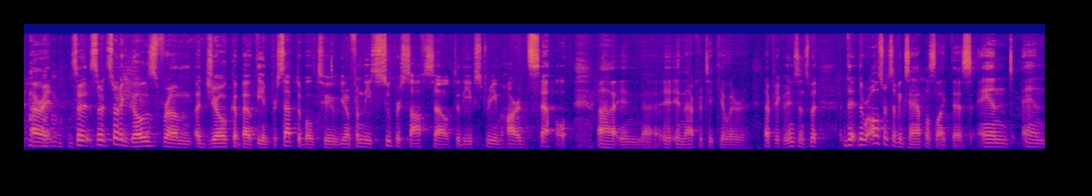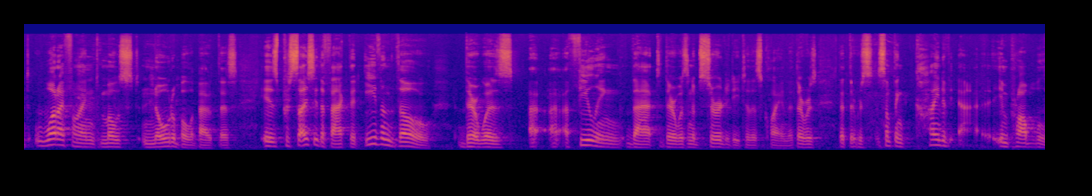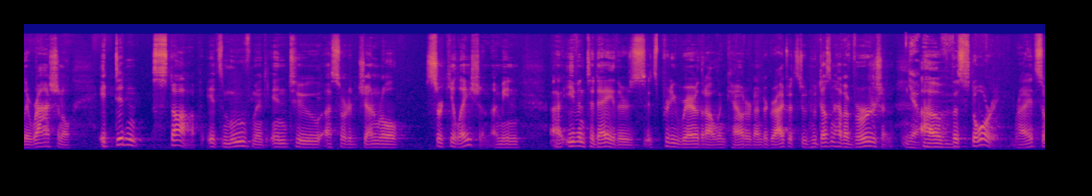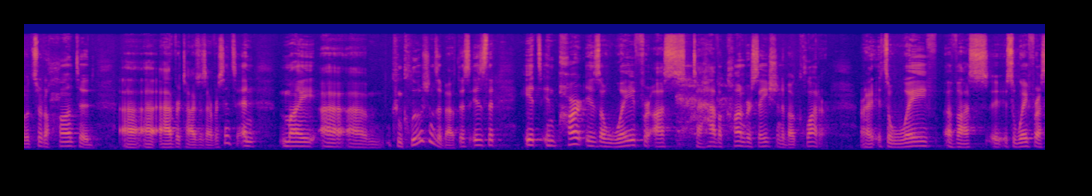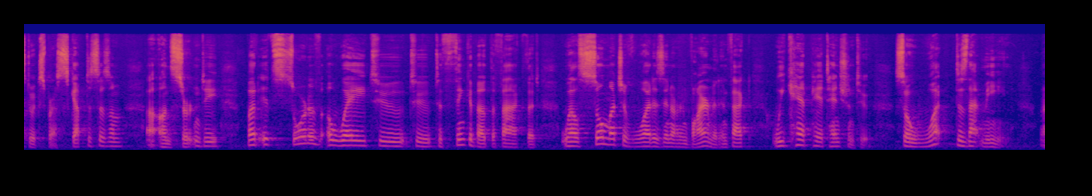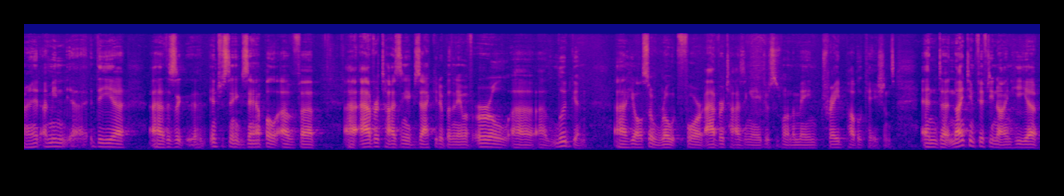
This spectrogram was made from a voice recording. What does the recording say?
All right. So, so it sort of goes from a joke about the imperceptible to, you know, from the super soft sell to the extreme hard sell uh, in, uh, in that particular, that particular instance. But th- there were all sorts of examples like this. And, and what I find most notable about this is precisely the fact that even though there was a, a- feeling that there was an absurdity to this claim, that there was, that there was something kind of uh, improbable, irrational, it didn't stop its movement into a sort of general circulation. I mean, uh, even today, there's, it's pretty rare that I'll encounter an undergraduate student who doesn't have a version Yeah. of the story, right? So it's sort of haunted uh, uh, advertisers ever since. And my uh, um, conclusions about this is that it, in part, is a way for us to have a conversation about clutter, right? It's a way of us. It's a way for us to express skepticism, uh, uncertainty, but it's sort of a way to, to, to think about the fact that, well, so much of what is in our environment, in fact, we can't pay attention to. So what does that mean, right? I mean, uh, the, uh, uh, there's an interesting example of uh, uh, advertising executive by the name of Earl uh, uh, Ludgin. Uh, he also wrote for Advertising Age, which is one of the main trade publications. And uh, 1959, he uh,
